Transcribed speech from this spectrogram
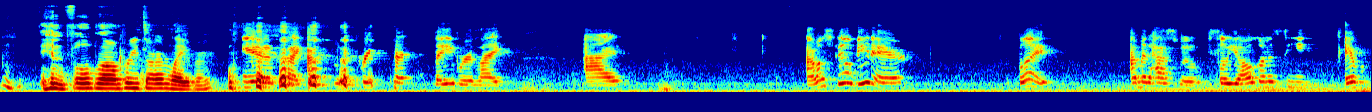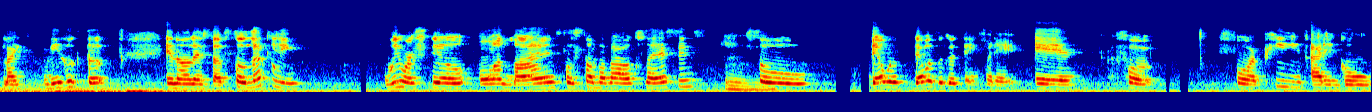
In full blown preterm labor. yes, like preterm labor, like I I'm gonna still be there, but I'm in the hospital. So y'all gonna see every, like me hooked up and all that stuff. So luckily we were still online for some of our classes. Mm-hmm. So that was that was a good thing for that. And for for peds, I didn't go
